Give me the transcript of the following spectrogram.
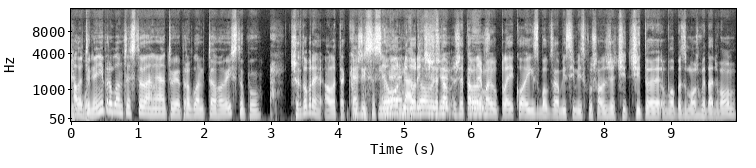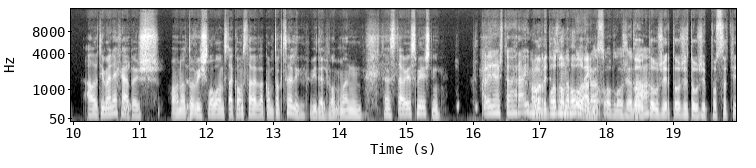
Ale tu není problém testovania, tu je problém toho výstupu. Však dobre, ale tak Každý sa nehovor mi tom, že, že tam, že tam to- nemajú Playko a Xbox, aby si vyskúšali, že či, či to je vôbec môžeme dať von. Ale ty ma nechápeš, ono to vyšlo len v takom stave, v akom to chceli vydať von, len ten stav je smiešný. Ale než tá hra Ale veď o tom hovorím. raz To, odložená. to, už je, to, že to už je v podstate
